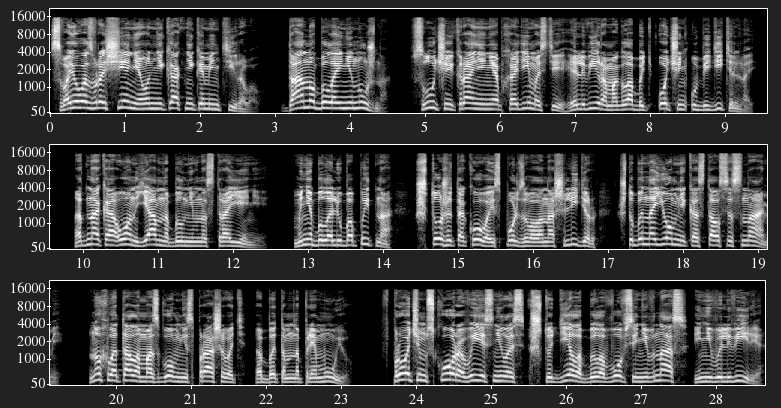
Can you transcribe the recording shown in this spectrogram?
Свое возвращение он никак не комментировал. Да оно было и не нужно. В случае крайней необходимости Эльвира могла быть очень убедительной. Однако он явно был не в настроении. Мне было любопытно, что же такого использовала наш лидер, чтобы наемник остался с нами. Но хватало мозгов не спрашивать об этом напрямую. Впрочем, скоро выяснилось, что дело было вовсе не в нас и не в Эльвире.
